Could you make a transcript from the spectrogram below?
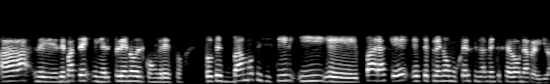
a debate en el pleno del Congreso. Entonces, vamos a insistir y eh, para que este pleno mujer finalmente se haga una realidad.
